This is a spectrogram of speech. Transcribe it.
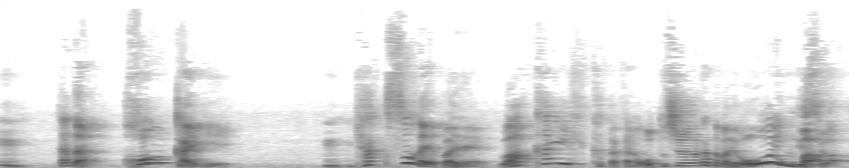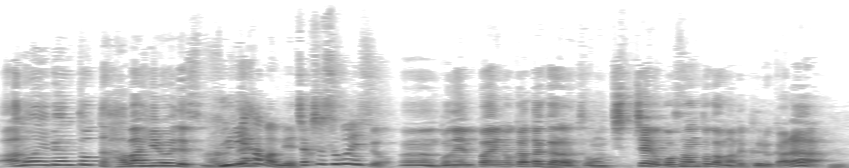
うん。ただ今回うん客層がやっぱりね若い方からお年寄りの方まで多いんですよ、まあ、あのイベントって幅広いですもんね。振り幅めちゃくちゃすごいんですよ。うん、ご年配の方からそのちっちゃいお子さんとかまで来るから、うん。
